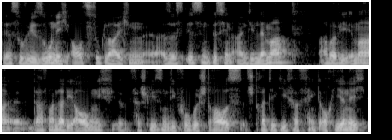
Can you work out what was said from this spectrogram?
der ist sowieso nicht auszugleichen. Also es ist ein bisschen ein Dilemma. Aber wie immer äh, darf man da die Augen nicht äh, verschließen. Die Vogel-Strauß-Strategie verfängt auch hier nicht.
